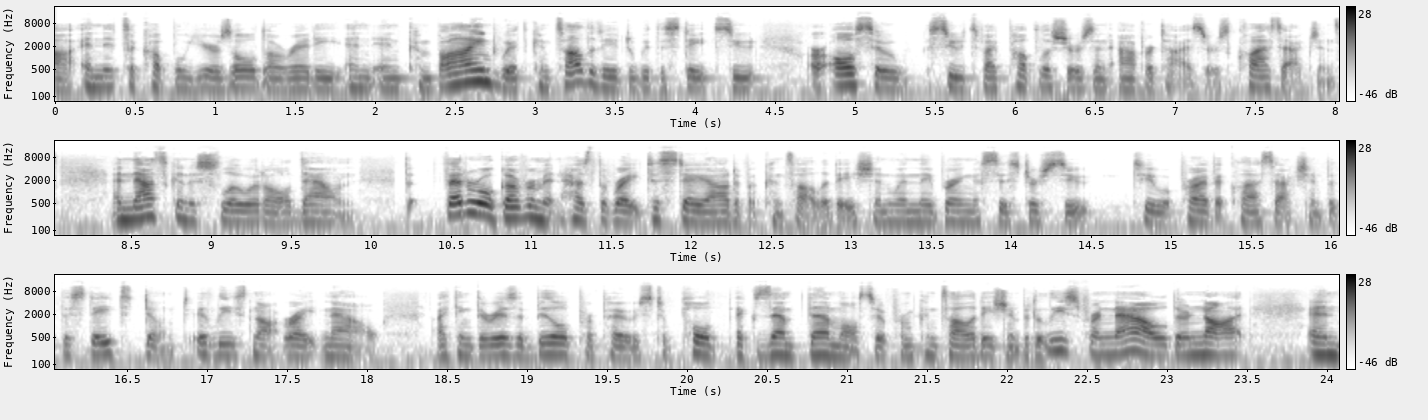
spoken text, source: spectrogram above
uh, and it's a couple years old already. And, and combined with, consolidated with the state suit, are also suits by publishers and advertisers, class actions. And that's going to slow it all down. The federal government has the right to stay out of a consolidation when they bring a sister suit to a private class action, but the states don't, at least not right now. I think there is a bill proposed to pull exempt them also from consolidation, but at least for now they're not. And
